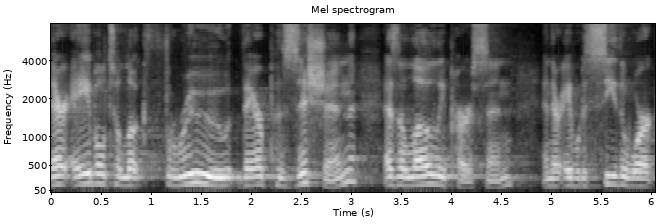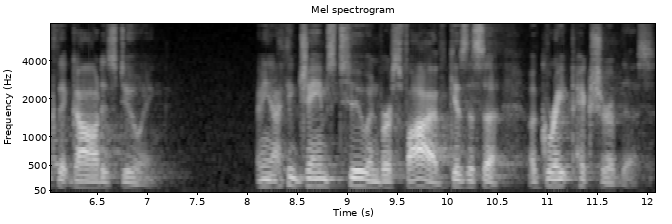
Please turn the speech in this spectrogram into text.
They're able to look through their position as a lowly person, and they're able to see the work that God is doing. I mean, I think James 2 and verse 5 gives us a, a great picture of this.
